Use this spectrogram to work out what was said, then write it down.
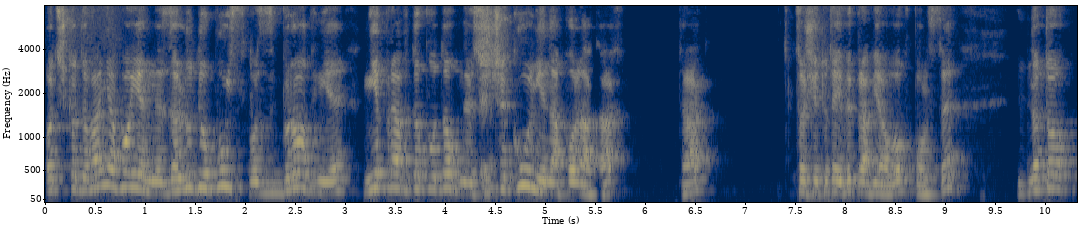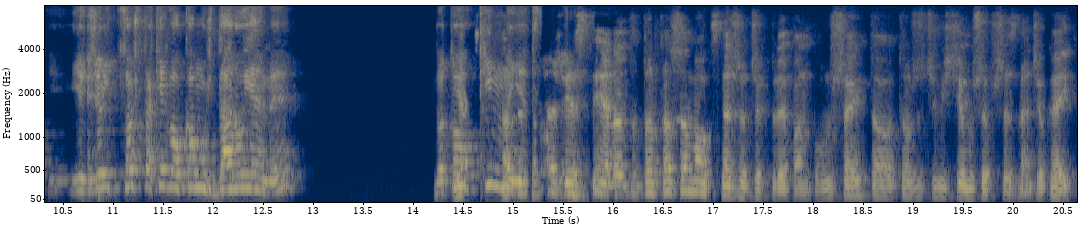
odszkodowania wojenne za ludobójstwo, zbrodnie nieprawdopodobne, szczególnie na Polakach, tak? Co się tutaj wyprawiało w Polsce, no to jeżeli coś takiego komuś darujemy, no to Ja- kim No my jesteśmy? jest, nie, no to, to, to są mocne rzeczy, które pan porusza i to, to rzeczywiście muszę przyznać. Okej.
